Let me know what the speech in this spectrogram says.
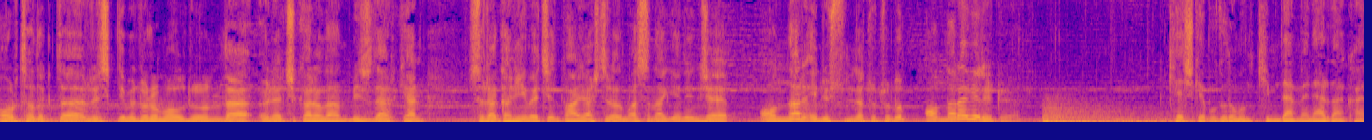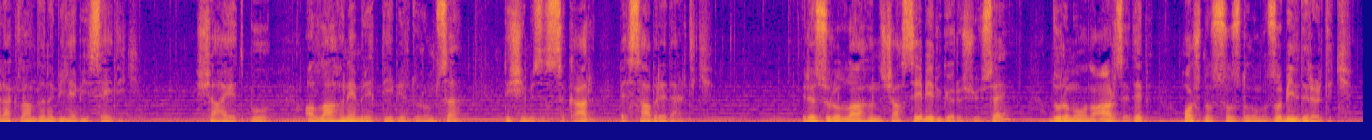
Ortalıkta riskli bir durum olduğunda öne çıkarılan bizlerken sıra ganimetin paylaştırılmasına gelince onlar el üstünde tutulup onlara veriliyor. Keşke bu durumun kimden ve nereden kaynaklandığını bilebilseydik. Şayet bu Allah'ın emrettiği bir durumsa dişimizi sıkar ve sabrederdik. Resulullah'ın şahsi bir görüşü ise durumu onu arz edip hoşnutsuzluğumuzu bildirirdik.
